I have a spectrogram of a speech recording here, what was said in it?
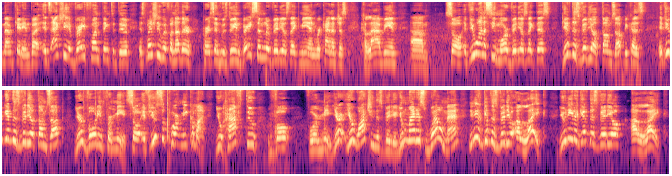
no, I'm kidding, but it's actually a very fun thing to do, especially with another person who's doing very similar videos like me, and we're kind of just collabing. Um, so, if you want to see more videos like this, give this video a thumbs up because if you give this video a thumbs up, you're voting for me. So if you support me, come on, you have to vote for me. You're you're watching this video. You might as well, man. You need to give this video a like. You need to give this video a like.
